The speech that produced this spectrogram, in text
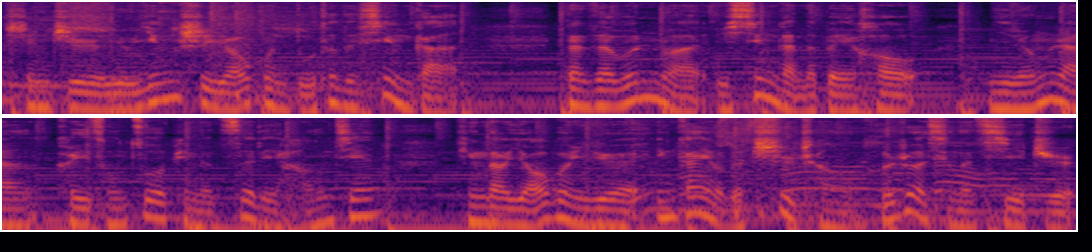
甚至有英式摇滚独特的性感，但在温暖与性感的背后，你仍然可以从作品的字里行间听到摇滚乐应该有的赤诚和热情的气质。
